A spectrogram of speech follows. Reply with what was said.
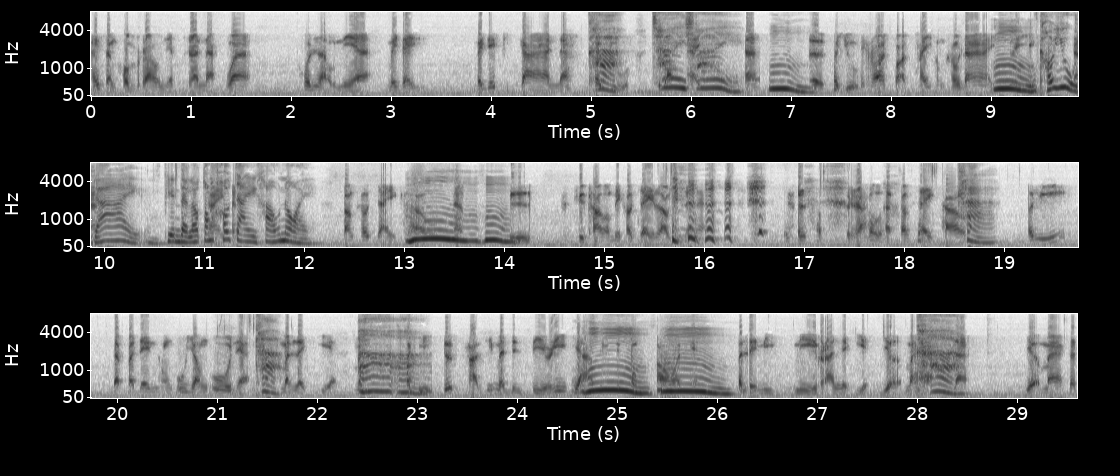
ให้สังคมเราเนี่ยตระหนักว่าคนเหล่านี้ไม่ได้ไม่ได้พิการนะเขาค่ะ อยู่ใช่ใช่อืม เออเขาอยู่รอดปลอดภัยของเขาได้อือะไรมอย่างเงี้ยเขาอยู่ได้ เพียงแต่เราต้องใช่เข้าใจเขาหน่อย ต้องเข้าใจอืเขามนะอืม คือ คือเขาไม่เข้าใจเราอยู่แล้วนะเราอะเข้าใจเขาค่ะวันนี้แต่ประเด็นของอูยองอูเนี่ยค่ะมันละเอียดมันอ่าอ่ามันมีด้วยความที่มันเป็นซีรีส์ยาวอืที่สิบมหกตอนเนี่ยอืมมันเลยมีมีรายละเอียดเยอะมากค่ะนะเยอะมากถ้า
